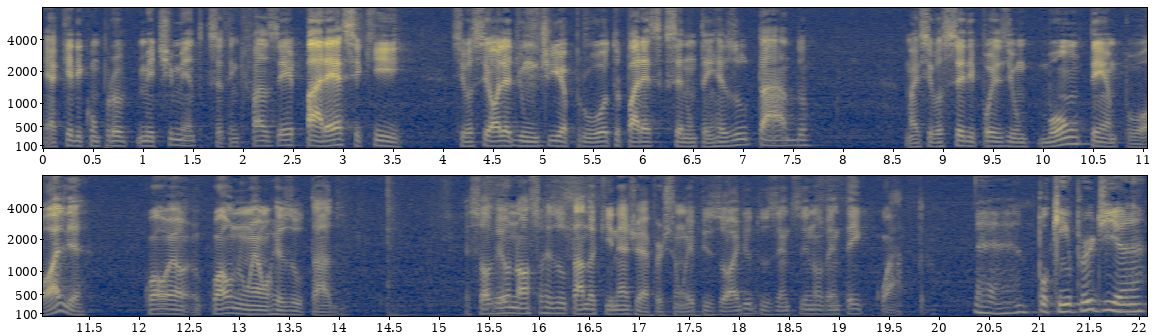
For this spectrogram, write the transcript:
É aquele comprometimento que você tem que fazer. Parece que, se você olha de um dia para o outro, parece que você não tem resultado. Mas se você depois de um bom tempo olha, qual, é, qual não é o resultado? É só ver o nosso resultado aqui, né, Jefferson? Episódio 294. É, um pouquinho por dia, né?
